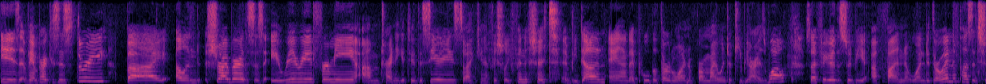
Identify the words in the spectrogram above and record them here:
is Vampire Kisses 3 by Ellen Schreiber. This is a reread for me. I'm trying to get through the series so I can officially finish it and be done. And I pulled the third one from my winter TBR as well. So I figured this would be a fun one to throw in. Plus it's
